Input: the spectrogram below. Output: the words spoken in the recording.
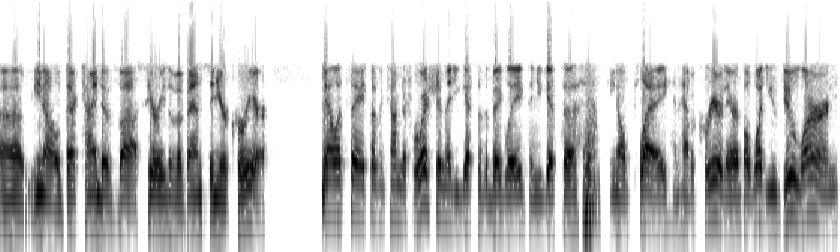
uh, you know, that kind of uh, series of events in your career. Now, let's say it doesn't come to fruition that you get to the big leagues and you get to, you know, play and have a career there. But what you do learn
